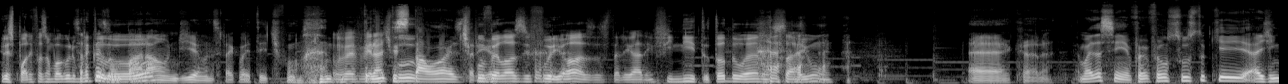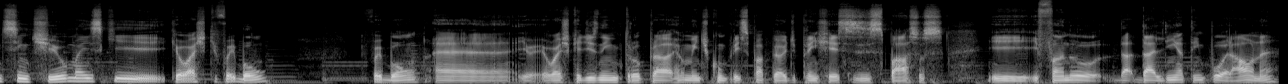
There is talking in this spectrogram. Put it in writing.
Eles podem fazer um bagulho Será muito que eles louco. vão parar um dia, mano? Será que vai ter, tipo, Vai virar, tipo, Star Wars, tá tipo ligado? Velozes e Furiosos, tá ligado? Infinito, todo ano sai um. É, cara. Mas assim, foi, foi um susto que a gente sentiu, mas que, que eu acho que foi bom. Foi bom. É, eu, eu acho que a Disney entrou pra realmente cumprir esse papel de preencher esses espaços e, e falando da, da linha temporal, né?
